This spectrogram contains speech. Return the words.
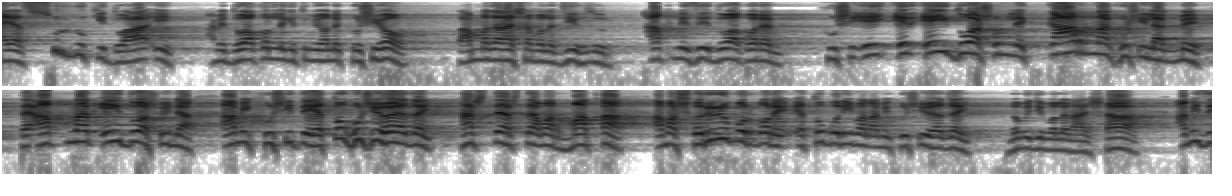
আয়া সুররু কি দোয়া আমি দোয়া করলে কি তুমি অনেক খুশি হও? তো আম্মা জান আয়েশা বলে, জি হুজুর, আপনি যে দোয়া করেন খুশি। এই, এর, এই দোয়া শুনলে কার না খুশি লাগবে? তাই আপনার এই দোয়া শুই না, আমি খুশিতে এত খুশি হয়ে যাই, হাসতে হাসতে আমার মাথা, আমার শরীর উপর পরে এত পরিমাণ আমি খুশি হয়ে যাই। নবীজি বলেন আয়সা আমি যে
